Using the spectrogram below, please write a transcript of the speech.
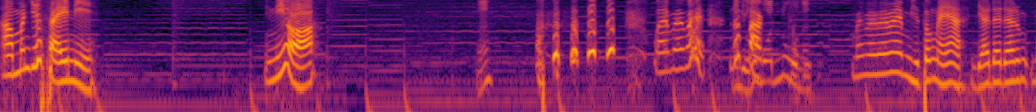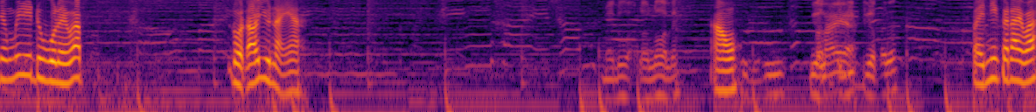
เอามันจะใส่นี่อย่างนี้เหรอไม่ไม่ไม่มันน้าอยู่ปัข้ากงบนนู่นนะ ไม่ไม่ไม่ไม่อยู่ตรงไหนอะ เดี๋ยวเดี๋ยวเดี๋ยวยังไม่ได้ดูเลยว่า โหลดเอาอยู่ไหนอะ ไม่รู้อะเรารอดแล้วเอาเกือบอะไรไปอะนิดเกือบไปแล้วไปนี่ก็ได้วะ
